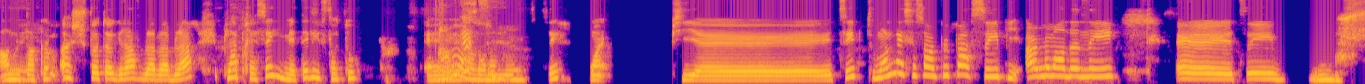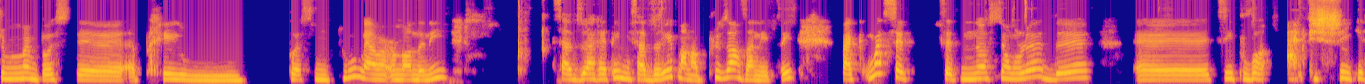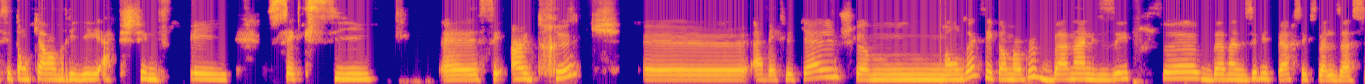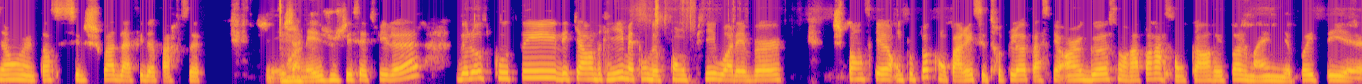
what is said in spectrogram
en Oui. étant comme ah je suis photographe blablabla. Puis là, après ça, il mettait les photos euh, Ah, sur le Dieu. mur, tu sais. Ouais. Puis euh, tu sais, tout le monde laissait ça un peu passer. Puis à un moment donné, euh, tu sais, je sais même pas si c'était après ou post MeToo, mais à un moment donné, ça a dû arrêter, mais ça a duré pendant plusieurs années, tu sais. Fait que moi, cette, cette notion-là de, euh, tu sais, pouvoir afficher que c'est ton calendrier, afficher une fille sexy, euh, c'est un truc euh, avec lequel je suis comme, on dirait que c'est comme un peu banaliser tout ça, banaliser l'hypersexualisation, en même temps, si c'est le choix de la fille de faire ça. Je n'ai Ouais. jamais jugé cette fille-là. De l'autre côté, les calendriers, mettons, de pompiers, whatever, je pense qu'on peut pas comparer ces trucs-là parce qu'un gars, son rapport à son corps est pas le même. Il n'a pas été... euh,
